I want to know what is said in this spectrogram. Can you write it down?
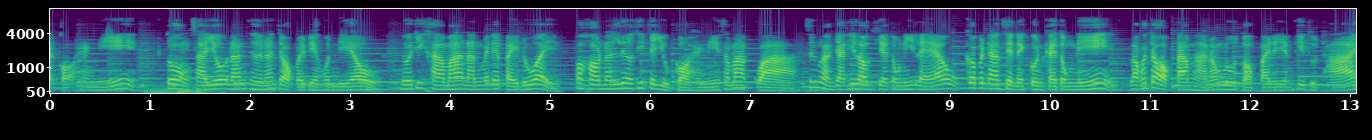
จากเกาะแห่งนี้ ตัวของซาโยนั้นเธอนั้นจะออกไปเพียงคนเดียว โดยที่คามะนั้นไม่ได้ไปด้วย เพราะเขานั้นเลือกที่จะอยู่เกาะแห่งนี้ซะมากกว่า ซึ่งหลังจากที่เราเคลียร์ตรงนี้แล้ว ก็เป็นอันเสร็จในกลไกตรงนี้ เราก็จะออกตามหาน้องลูต่อไปในยันที่สุดท้าย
